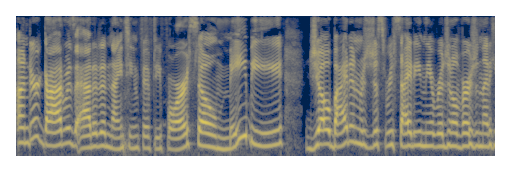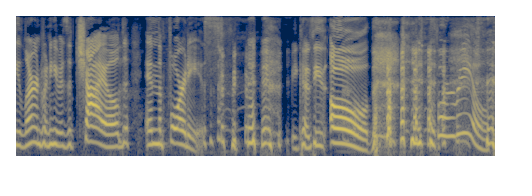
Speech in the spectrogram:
Under God was added in 1954, so maybe Joe Biden was just reciting the original version that he learned when he was a child in the 40s. because he's old. For real.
